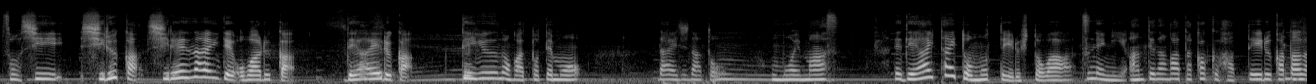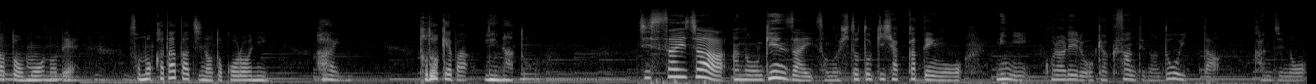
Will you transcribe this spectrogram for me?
そうし知るか知れないで終わるか出会えるかっていうのがとても大事だと思います。で出会いたいと思っている人は常にアンテナが高く張っている方だと思うのでその方たちのところに、はい、届けばいいなと。実際じゃああの現在そのひととき百貨店を見に来られるお客さんっていうのはどういった感じの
